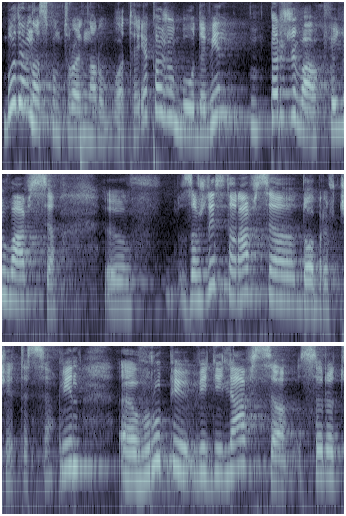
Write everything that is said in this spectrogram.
Буде в нас контрольна робота? Я кажу, буде. Він переживав, хвилювався. е, Завжди старався добре вчитися. Він е, в групі відділявся серед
